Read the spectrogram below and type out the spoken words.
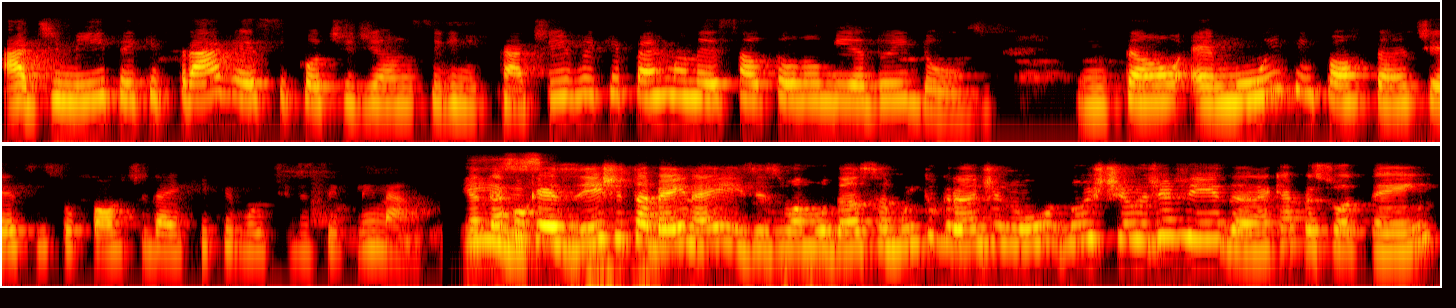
admita e que traga esse cotidiano significativo e que permaneça a autonomia do idoso. Então, é muito importante esse suporte da equipe multidisciplinar. E até porque existe também, né, Isis, uma mudança muito grande no, no estilo de vida, né, que a pessoa tem,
